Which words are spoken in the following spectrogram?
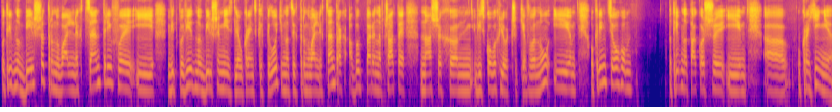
Потрібно більше тренувальних центрів е, і відповідно більше місць для українських пілотів на цих тренувальних центрах, аби перенавчати наших ем, військових льотчиків. Ну і окрім цього. Потрібно також і е, Україні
